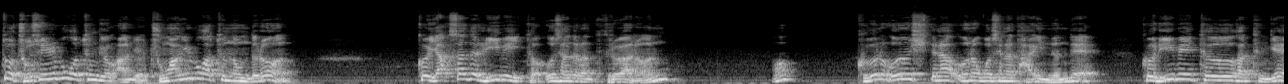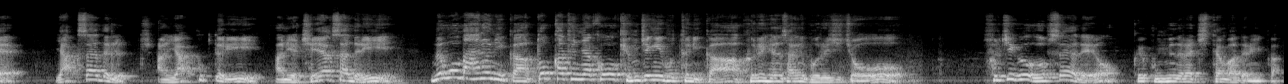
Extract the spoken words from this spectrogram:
또 조선일보 같은 경우 아니요 중앙일보 같은 놈들은 그 약사들 리베이터 의사들한테 들어가는 어 그건 어느 시대나 어느 곳에나 다 있는데 그 리베이터 같은 게 약사들 아니 약국들이 아니요 제약사들이 너무 많으니까 똑같은 약하고 경쟁이 붙으니까 그런 현상이 벌어지죠. 솔직히 그거 없어야 돼요. 그게 국민들한테 지탄받으니까.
